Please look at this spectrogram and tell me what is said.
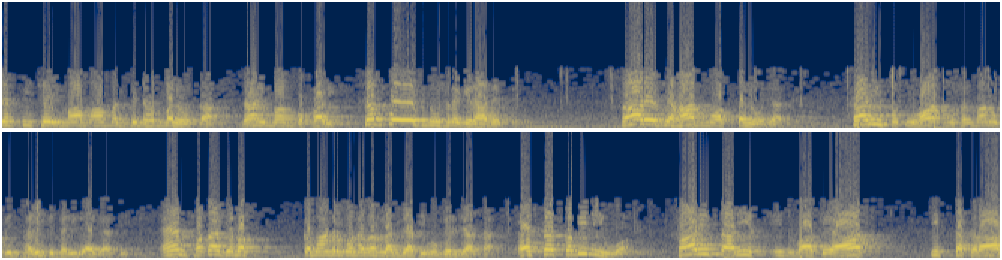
سے پیچھے امام احمد بن حنبل ہوتا، نہ امام بخاری، سب کو ایک دوسرے گرا دیتے۔ سارے جہاد معطل ہو جاتے، ساری فتوحات مسلمانوں کی دھری کی دھری رہ جاتی۔ اہم فتح کے وقت کمانڈر کو نظر لگ جاتی، وہ گر جاتا۔ ایسا کبھی نہیں ہوا۔ ساری تاریخ ان واقعات کی تکرار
